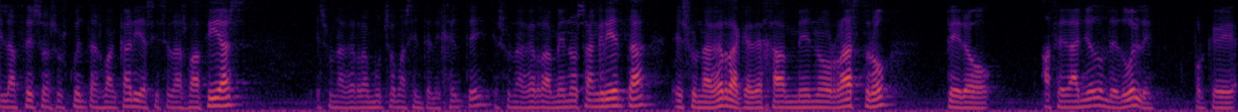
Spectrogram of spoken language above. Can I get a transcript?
el acceso a sus cuentas bancarias y se las vacías, es una guerra mucho más inteligente, es una guerra menos sangrienta, es una guerra que deja menos rastro, pero hace daño donde duele porque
